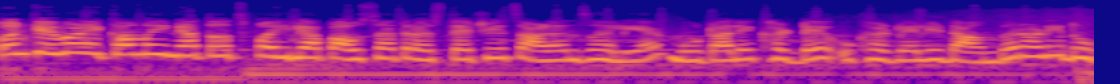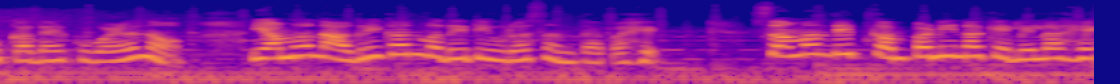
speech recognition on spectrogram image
पण केवळ एका महिन्यातच पहिल्या पावसात रस्त्याची चाळण झाली आहे. मोठाले खड्डे उखडलेली डांबर आणि धोकादायक वळणं यामुळे नागरिकांमध्ये तीव्र संताप आहे. संबंधित कंपनीनं केलेलं हे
